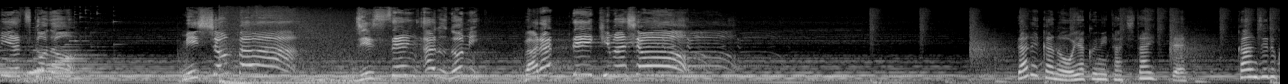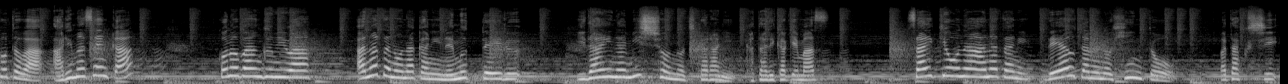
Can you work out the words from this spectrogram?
見敦子のミッションパワー実践あるのみ笑っていきましょう誰かのお役に立ちたいって感じることはありませんかこの番組はあなたの中に眠っている偉大なミッションの力に語りかけます最強なあなたに出会うためのヒントを私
